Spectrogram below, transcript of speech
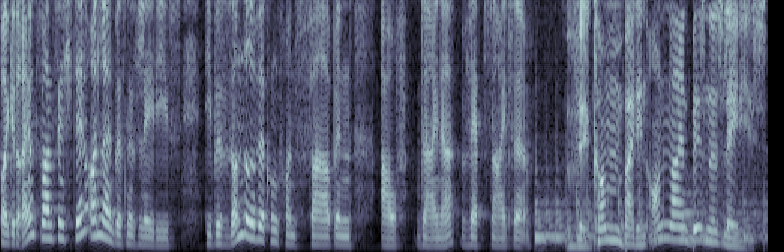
Folge 23 der Online Business Ladies. Die besondere Wirkung von Farben auf deiner Webseite. Willkommen bei den Online Business Ladies.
